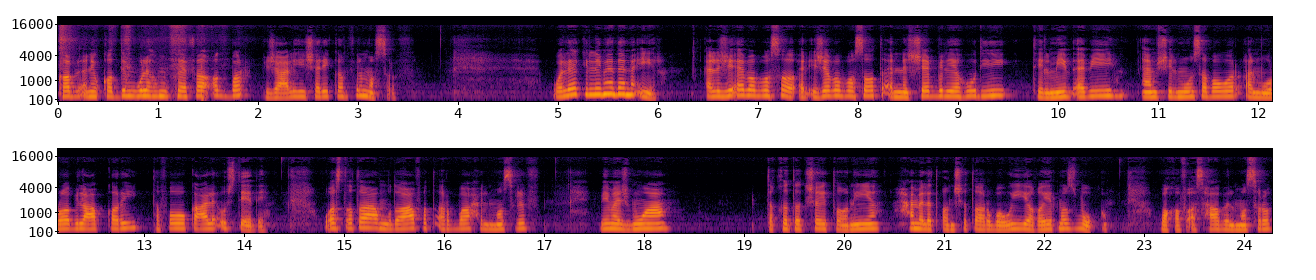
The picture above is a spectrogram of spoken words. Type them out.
قبل أن يقدموا له مكافأة أكبر بجعله شريكا في المصرف ولكن لماذا مئير؟ الإجابة ببساطة الإجابة ببساطة أن الشاب اليهودي تلميذ أبيه أمشيل موسى باور المرابي العبقري تفوق على أستاذه واستطاع مضاعفة أرباح المصرف بمجموعة خطط شيطانية حملت أنشطة ربوية غير مسبوقة. وقف أصحاب المصرف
